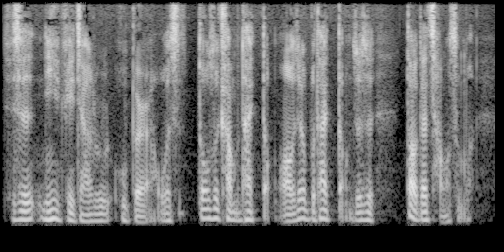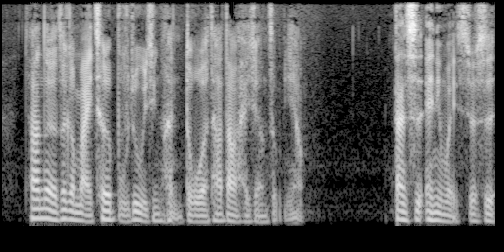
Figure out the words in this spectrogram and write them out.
其实你也可以加入 Uber 啊，我是都是看不太懂哦，我就不太懂，就是到底在吵什么？他的这个买车补助已经很多，他到底还想怎么样？但是 anyways，就是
